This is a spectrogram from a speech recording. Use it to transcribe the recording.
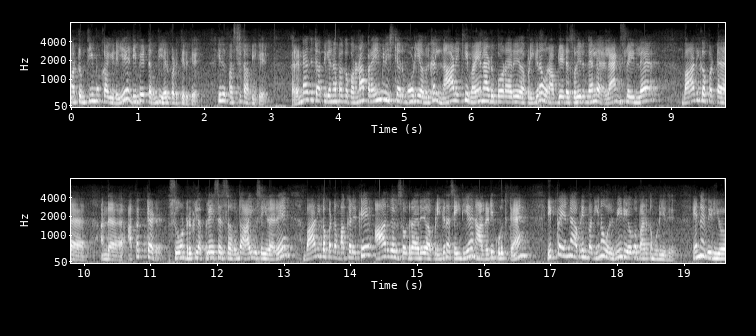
மற்றும் திமுக இடையே டிபேட்டை வந்து ஏற்படுத்தியிருக்கு. இது ஃபர்ஸ்ட் டாபிக் ரெண்டாவது டாபிக் என்ன பார்க்க போறோம்னா பிரைம் மினிஸ்டர் மோடி அவர்கள் நாளைக்கு வயநாடு போறாரு அப்படிங்கிற ஒரு அப்டேட்டை சொல்லியிருந்தேன்ல லேண்ட்ஸ்லைடில் பாதிக்கப்பட்ட அந்த அஃபெக்டட் ஜோன் இருக்கிற பிளேசஸை வந்து ஆய்வு செய்கிறாரு பாதிக்கப்பட்ட மக்களுக்கு ஆறுதல் சொல்கிறாரு அப்படிங்கிற செய்தியை நான் ஆல்ரெடி கொடுத்துட்டேன். இப்போ என்ன அப்படின்னு பார்த்தீங்கன்னா ஒரு வீடியோவை பார்க்க முடியுது. என்ன வீடியோ?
